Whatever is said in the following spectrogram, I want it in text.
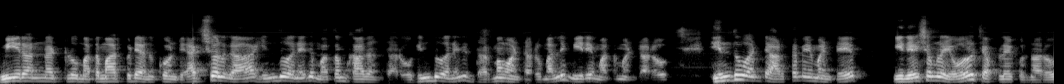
మీరన్నట్లు మత మార్పిడి అనుకోండి. యాక్చువల్గా హిందూ అనేది మతం కాదంటారు. హిందూ అనేది ధర్మం అంటారు. మళ్ళీ మీరే మతం అంటారు. హిందూ అంటే అర్థం ఏమంటే ఈ దేశంలో ఎవరు చెప్పలేకున్నారు.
